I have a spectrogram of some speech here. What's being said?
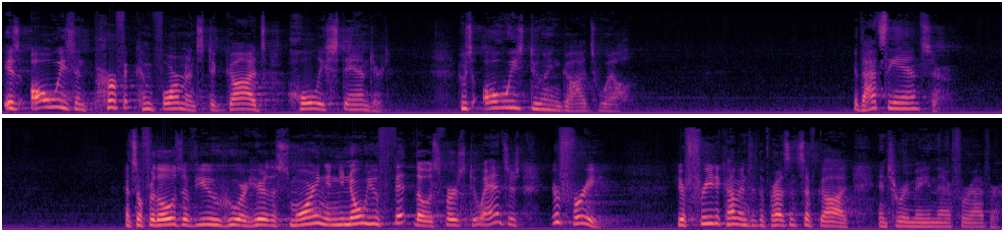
is always in perfect conformance to God's holy standard, who's always doing God's will. That's the answer. And so, for those of you who are here this morning and you know you fit those first two answers, you're free. You're free to come into the presence of God and to remain there forever.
